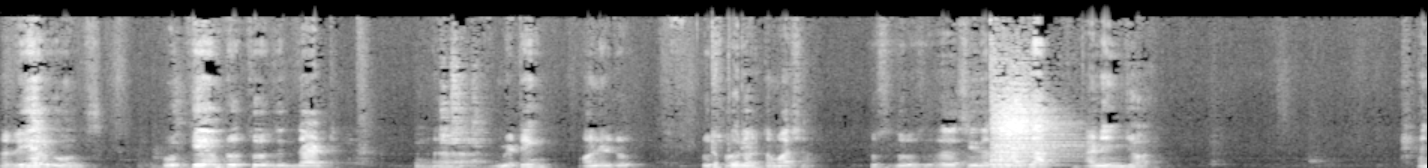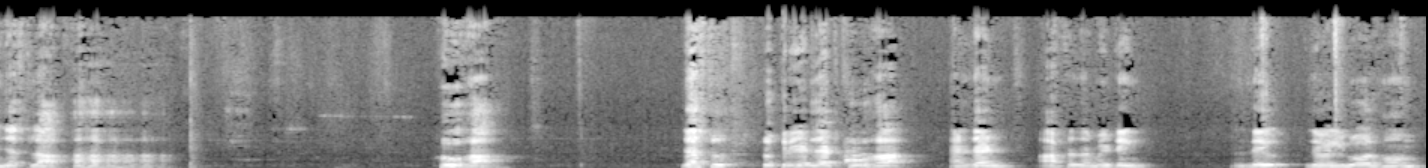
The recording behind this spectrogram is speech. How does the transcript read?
real goons who came to, to that uh, meeting only to, to, To show pull the you. tamasha, to, to uh, see the tamasha and enjoy. And just laugh. Ha ha ha ha ha ha. Hoo ha. Just to, to create that hoo ha and then after the meeting they they will go home.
